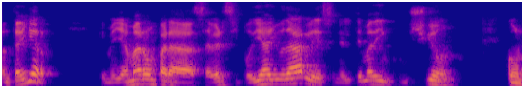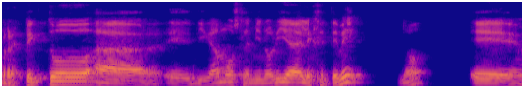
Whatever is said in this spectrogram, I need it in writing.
anteayer me llamaron para saber si podía ayudarles en el tema de inclusión con respecto a, eh, digamos, la minoría LGTB, ¿no? Eh,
